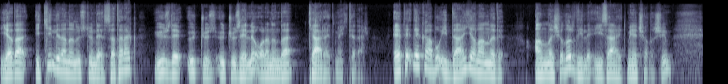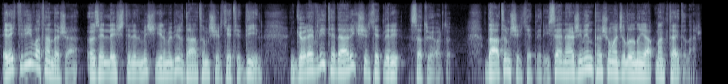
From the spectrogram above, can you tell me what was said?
ya da 2 liranın üstünde satarak %300-350 oranında kar etmekteler. EPDK bu iddiayı yalanladı anlaşılır dille izah etmeye çalışayım. Elektriği vatandaşa özelleştirilmiş 21 dağıtım şirketi değil, görevli tedarik şirketleri satıyordu. Dağıtım şirketleri ise enerjinin taşımacılığını yapmaktaydılar.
